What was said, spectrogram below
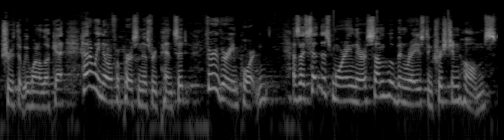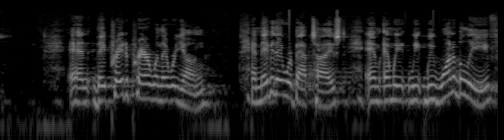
truth that we want to look at. How do we know if a person has repented? Very, very important. As I said this morning, there are some who've been raised in Christian homes and they prayed a prayer when they were young and maybe they were baptized, and, and we, we, we want to believe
